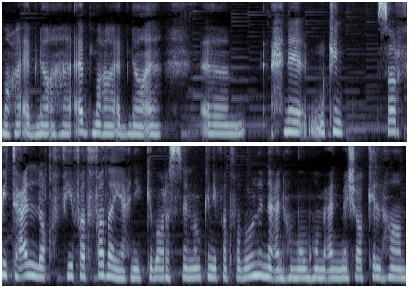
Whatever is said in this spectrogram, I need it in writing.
مع أبنائها أب مع أبنائه. إحنا يمكن صار في تعلق في فضفضة يعني كبار السن ممكن يفضفضون لنا عن همومهم عن مشاكلهم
